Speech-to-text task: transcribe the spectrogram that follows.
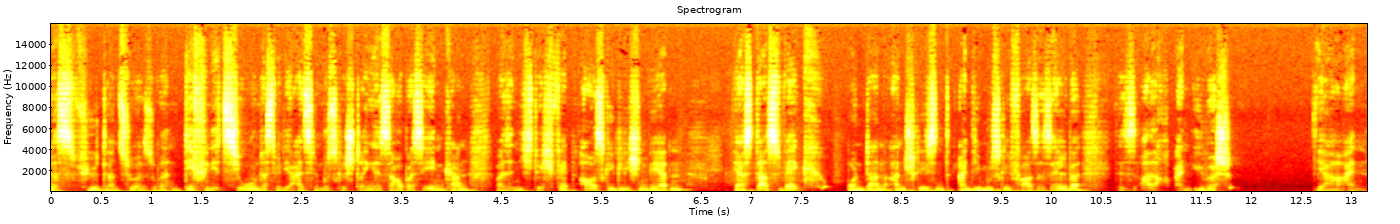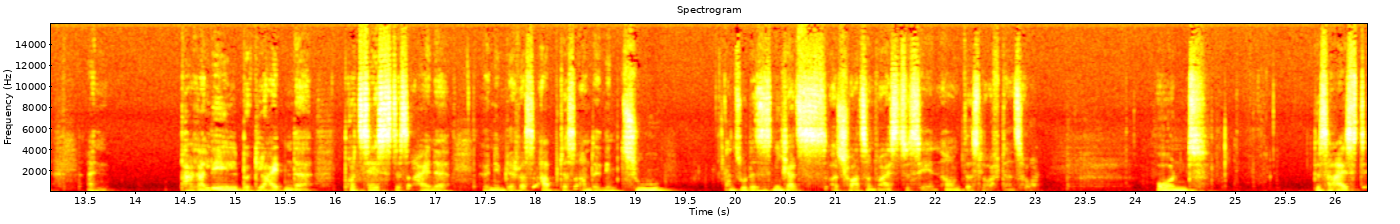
Und das führt dann zur sogenannten Definition, dass man die einzelnen Muskelstränge sauber sehen kann, weil sie nicht durch Fett ausgeglichen werden. Erst das weg und dann anschließend an die Muskelfaser selber. Das ist auch ein Übersch ja, ein, ein parallel begleitender Prozess. Das eine nimmt etwas ab, das andere nimmt zu. Und so, das ist nicht als, als schwarz und weiß zu sehen. Und das läuft dann so. Und das heißt,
